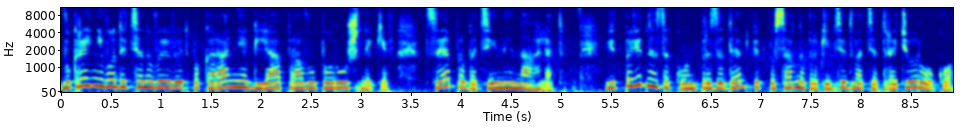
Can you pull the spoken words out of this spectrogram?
В Україні вводиться новий вид покарання для правопорушників. Це пробаційний нагляд. Відповідний закон президент підписав наприкінці 2023 року.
